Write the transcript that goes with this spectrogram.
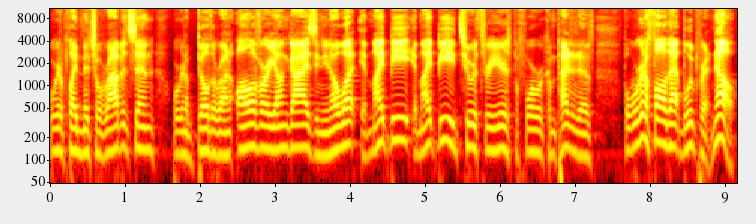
We're going to play Mitchell Robinson. We're going to build around all of our young guys. And you know what? It might be it might be 2 or 3 years before we're competitive, but we're going to follow that blueprint. No,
